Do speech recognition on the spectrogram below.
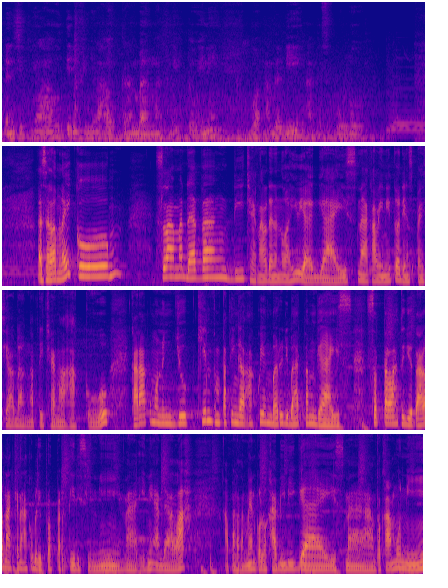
dan di situ laut jadi view laut keren banget gitu. Ini gua ngambil di lantai 10 Assalamualaikum Selamat datang di channel Danan Wahyu ya guys. Nah kali ini tuh ada yang spesial banget di channel aku Karena aku mau nunjukin tempat tinggal aku yang baru di Batam guys. Setelah 7 tahun akhirnya aku beli properti di sini. Nah ini adalah apartemen Pulau Habibi guys. Nah untuk kamu nih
